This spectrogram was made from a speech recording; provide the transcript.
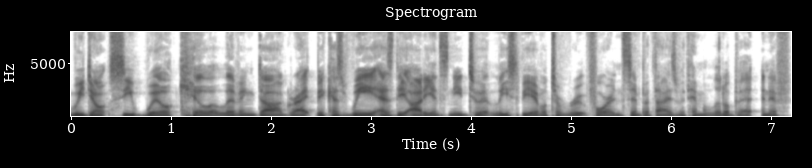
we don't see Will kill a living dog, right? Because we as the audience need to at least be able to root for and sympathize with him a little bit. And if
